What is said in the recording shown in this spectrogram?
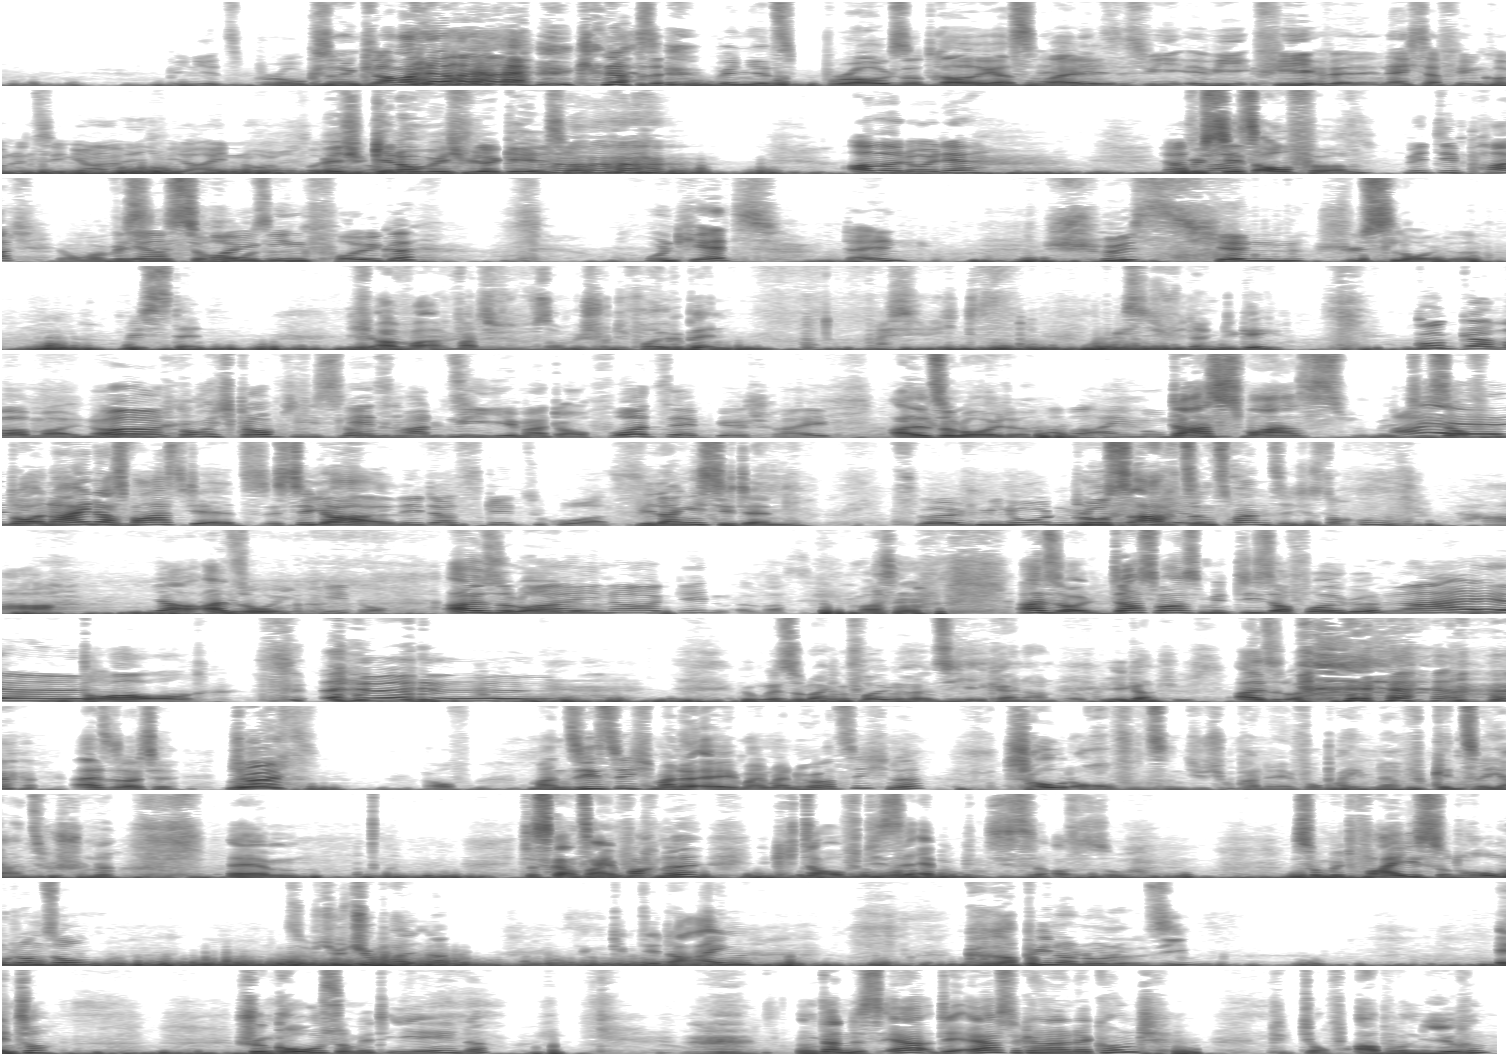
Bin jetzt broke, so in Klammern. genau so. Bin jetzt broke, so trauriger Das Smiley. ist wie, wie viel, äh, nächster Film kommt in 10 Jahren, wenn ich wieder einen Euro verdiene. Wenn ich, genau, wenn ich wieder Geld habe. Aber Leute, Du das müsst war's jetzt aufhören. mit dem Part Ja, aber wir sind jetzt zu Hause. Folge. Und jetzt dein Schüsschen. Tschüss, Leute. Bis denn. Ich, ah, wa- warte, sollen wir schon die Folge beenden? Weiß ich nicht. Das Ich weiß nicht, wie lange die geht. Gucken wir mal nach. Doch, ich glaube, die ist lang Jetzt hat mir jemand auf WhatsApp geschrieben. Also, Leute. Aber. Das war's mit dieser... Alter. Doch, nein, das war's jetzt. Ist Ja, egal. nee, das geht zu kurz. Wie lang ist sie denn? Zwölf Minuten. Plus Wir können 18, 20. Ist doch gut. Ja, Ja, also. Doch. Also, Leute. Geht. Äh, was? Was? Also, das war's mit dieser Folge. Nein! Doch. Junge, so lange Folgen hören sich eh keiner an. Egal. Tschüss. Also, also Leute. Ne? Tschüss! Auf. Man sieht sich, man, äh, man, man hört sich, ne? Schaut auch auf unseren YouTube-Kanal vorbei, ne? Kennt's ja, ja inzwischen, ne? Ähm, das ist ganz einfach, ne? Ihr geht da auf diese App mit diese, also so, so mit weiß und rot und so. So YouTube halt, ne? Dann gebt ihr da ein Karabiner 007. Enter. Schön groß und mit IE, ne? Und dann das er der erste Kanal, der kommt, klickt ihr auf Abonnieren.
